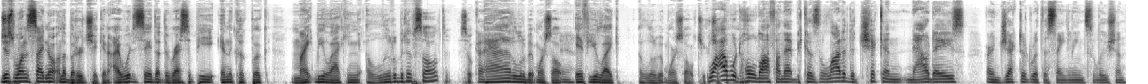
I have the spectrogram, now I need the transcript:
Just one side note on the buttered chicken. I would say that the recipe in the cookbook might be lacking a little bit of salt. So add a little bit more salt Yeah. if you like a little bit more salt to your Well, I would hold off on that because a lot of the chicken nowadays are injected with a saline solution.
